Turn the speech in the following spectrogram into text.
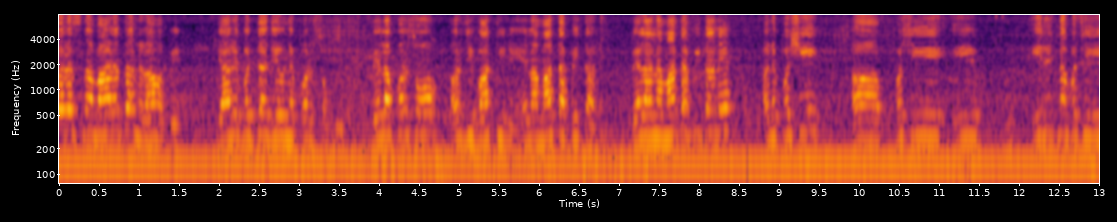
વર્ષના બાળ હતા ને રામાપીર ત્યારે બધા દેવને પરસો પૂર્યો પેલા પરસો અરજી ભાથીને એના માતા પિતાને પેલાના માતા પિતાને અને પછી પછી એ ઈ રીતના પછી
